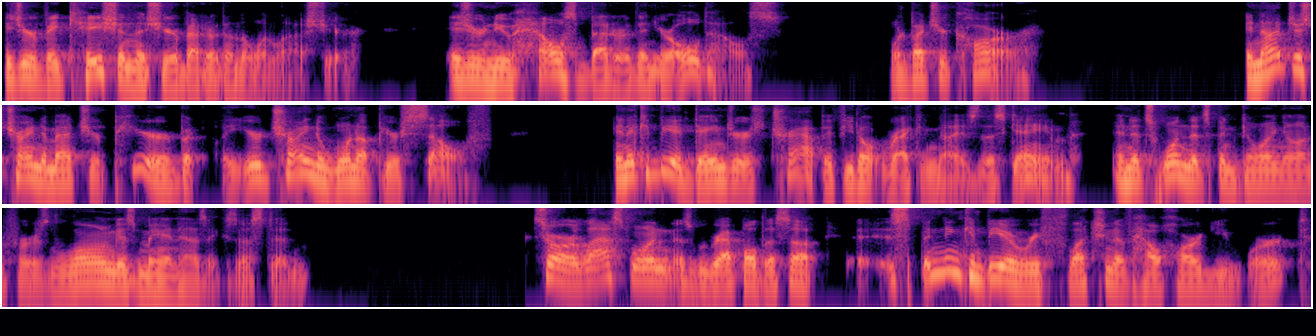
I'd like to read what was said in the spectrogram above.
Is your vacation this year better than the one last year? Is your new house better than your old house? What about your car? And not just trying to match your peer, but you're trying to one up yourself. And it can be a dangerous trap if you don't recognize this game. And it's one that's been going on for as long as man has existed. So, our last one, as we wrap all this up, spending can be a reflection of how hard you worked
